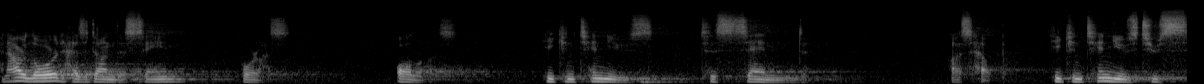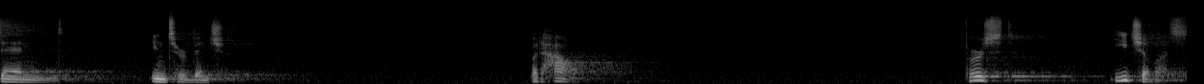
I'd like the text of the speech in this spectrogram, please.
And our Lord has done the same for us, all of us. He continues to send us help. He continues to send intervention. But how? First, each of us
